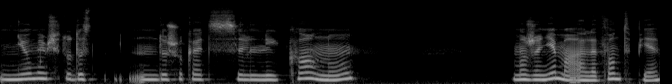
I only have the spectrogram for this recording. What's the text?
nie umiem się tu dos doszukać silikonu. Może nie ma, ale wątpię.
